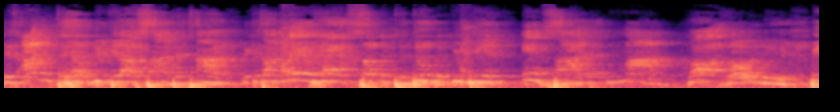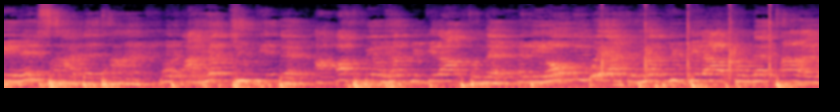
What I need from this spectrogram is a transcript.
is I need to help you get outside that time because I may have had something to do with you being inside that. My God, hallelujah, being inside that time. And if I helped you get there, I ought to be able to help you get out from there. And the only way I can help you get out from that time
